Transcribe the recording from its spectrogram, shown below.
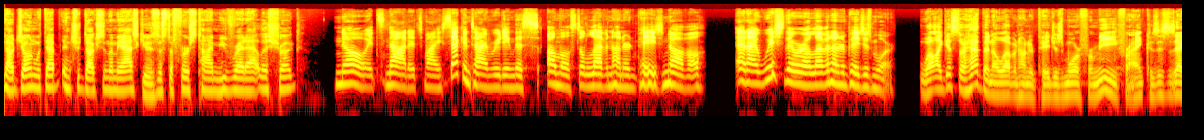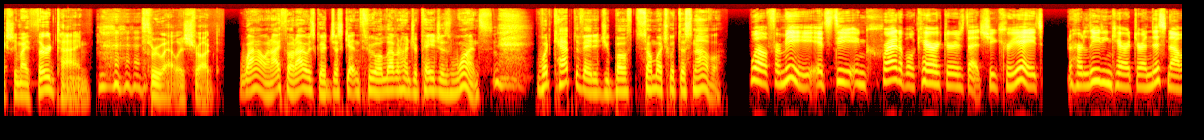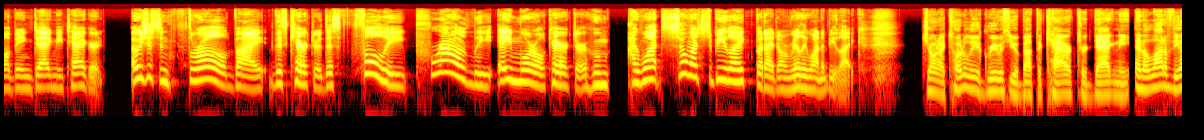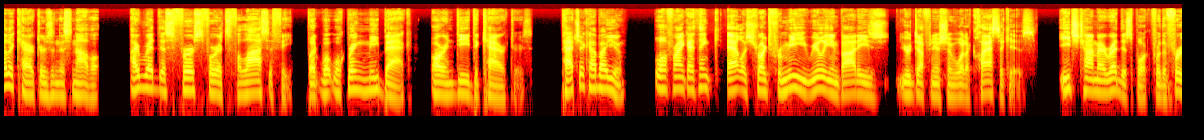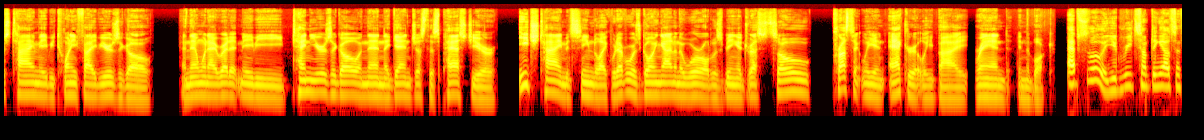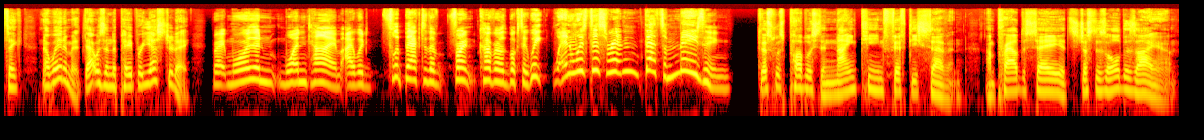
Now, Joan, with that introduction, let me ask you is this the first time you've read Atlas Shrugged? No, it's not. It's my second time reading this almost 1,100 page novel. And I wish there were 1,100 pages more. Well, I guess there have been 1,100 pages more for me, Frank, because this is actually my third time through Atlas Shrugged. Wow, and I thought I was good just getting through 1,100 pages once. what captivated you both so much with this novel? Well, for me, it's the incredible characters that she creates. Her leading character in this novel being Dagny Taggart. I was just enthralled by this character, this fully, proudly amoral character whom I want so much to be like, but I don't really want to be like. Joan, I totally agree with you about the character Dagny and a lot of the other characters in this novel. I read this first for its philosophy, but what will bring me back are indeed the characters. Patrick, how about you? Well, Frank, I think Atlas Shrugged for me really embodies your definition of what a classic is. Each time I read this book, for the first time maybe 25 years ago, and then when I read it maybe 10 years ago, and then again just this past year, each time it seemed like whatever was going on in the world was being addressed so presciently and accurately by Rand in the book. Absolutely. You'd read something else and think, now, wait a minute, that was in the paper yesterday. Right. More than one time, I would flip back to the front cover of the book and say, wait, when was this written? That's amazing. This was published in 1957. I'm proud to say it's just as old as I am.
